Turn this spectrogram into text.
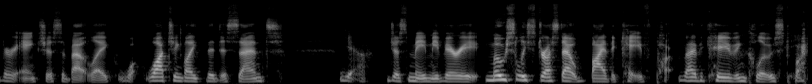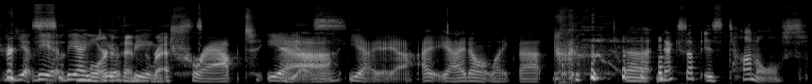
very anxious about like w- watching like The Descent yeah. just made me very mostly stressed out by the cave part by the cave enclosed part. Yeah, the the idea of being trapped. Yeah. Yes. Yeah, yeah, yeah. I yeah, I don't like that. uh, next up is tunnels.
